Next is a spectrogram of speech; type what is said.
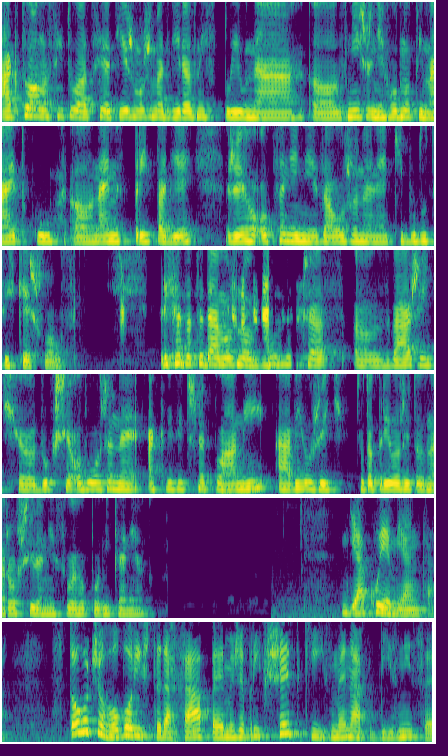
Aktuálna situácia tiež môže mať výrazný vplyv na uh, zníženie hodnoty majetku, uh, najmä v prípade, že jeho ocenenie je založené na nejakých budúcich cash flows. Prichádza teda možno vhodný čas uh, zvážiť dlhšie odložené akvizičné plány a využiť túto príležitosť na rozšírenie svojho podnikania. Ďakujem, Janka. Z toho, čo hovoríš, teda chápem, že pri všetkých zmenách v biznise,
